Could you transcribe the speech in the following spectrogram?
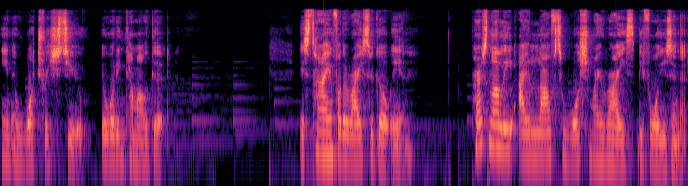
in a watery stew. It wouldn't come out good. It's time for the rice to go in. Personally, I love to wash my rice before using it.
